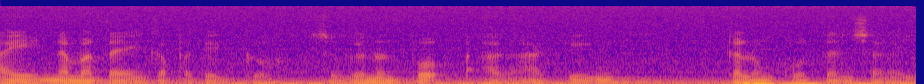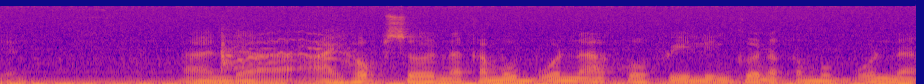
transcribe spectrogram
ay namatay ang kapatid ko. So ganun po ang aking kalungkutan sa ngayon. And uh, I hope so, nakamove on na ako. Feeling ko nakamove on na.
